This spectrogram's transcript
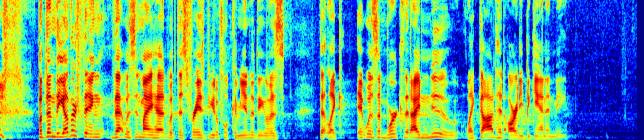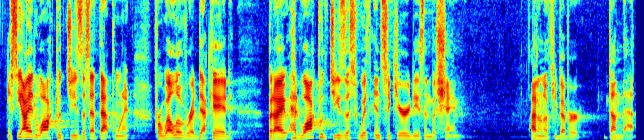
but then the other thing that was in my head with this phrase beautiful community was that like it was a work that I knew like God had already began in me. You see, I had walked with Jesus at that point for well over a decade, but I had walked with Jesus with insecurities and with shame. I don't know if you've ever done that.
